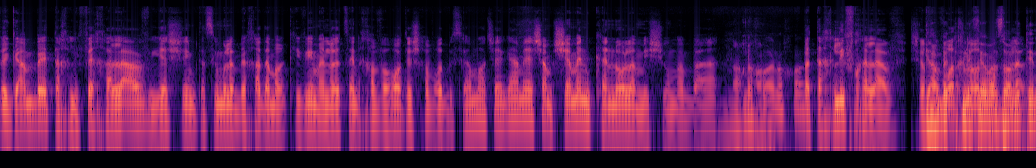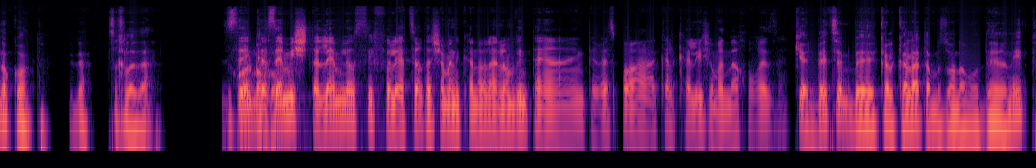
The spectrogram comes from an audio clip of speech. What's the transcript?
וגם בתחליפי חלב יש אם תשימו לב באחד המרכיבים אני לא אציין חברות יש חברות מסוימות שגם יש שם שמן קנולה משום מה ב... נכון נכון. נכון. בתחליף חלב. גם בתחליפי מזון לתינוקות. צריך לדעת. זה כזה מקום. משתלם להוסיף ולייצר את השמן קנולה אני לא מבין את האינטרס פה הכלכלי שעומד מאחורי זה. כן בעצם בכלכלת המזון המודרנית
